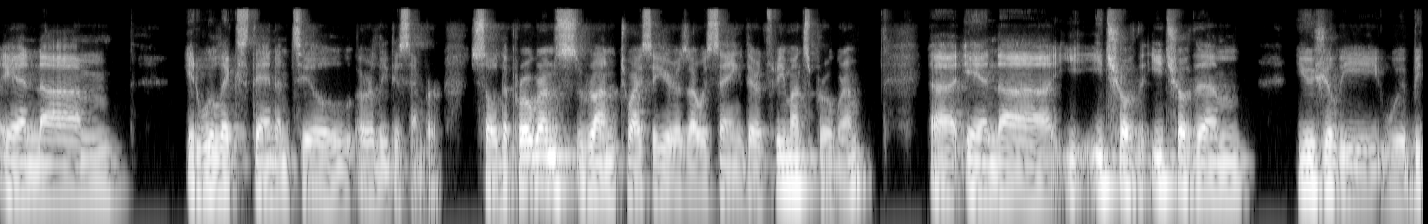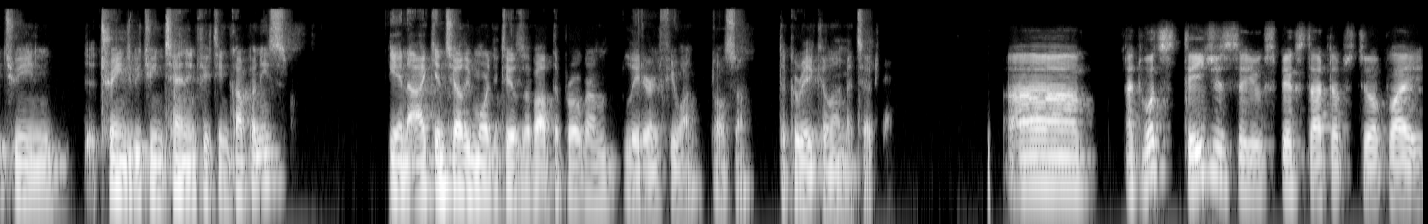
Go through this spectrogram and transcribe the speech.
and um, it will extend until early December. So the programs run twice a year, as I was saying. They're three months program, uh, and uh, each of the, each of them usually between trains between ten and fifteen companies. And I can tell you more details about the program later if you want, also the curriculum, etc. Uh, at what stages do you expect startups to apply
